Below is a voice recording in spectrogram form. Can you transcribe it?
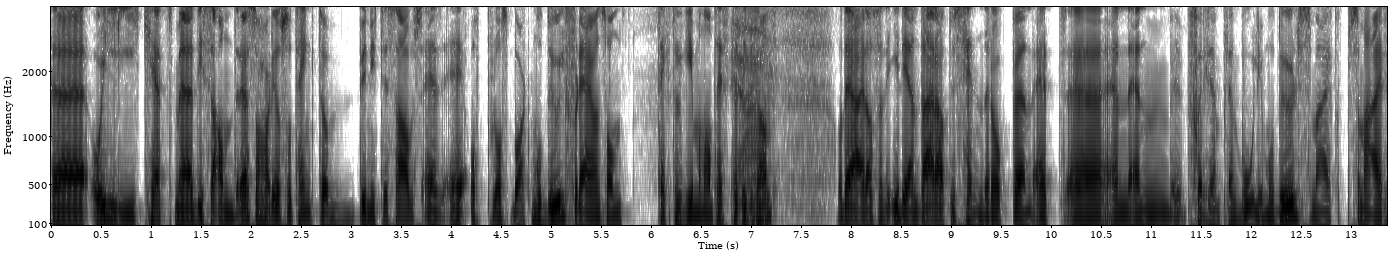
Eh, og i likhet med disse andre, så har de også tenkt å benytte seg av et, oppblåsbart modul, for det er jo en sånn teknologi man har testet, ikke sant? Og det er altså Ideen der er at du sender opp en, et, eh, en, en, for eksempel en boligmodul som er, som er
